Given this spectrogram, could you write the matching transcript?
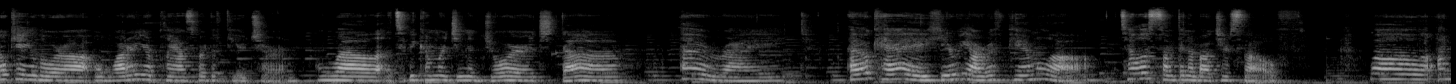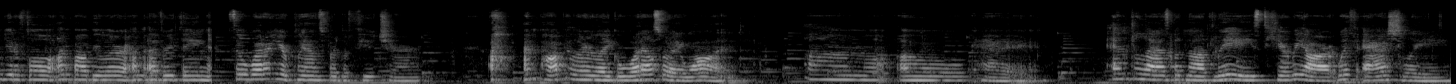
Okay, Laura, what are your plans for the future? Well, to become Regina George, duh. Alright. Okay, here we are with Pamela. Tell us something about yourself. Well, I'm beautiful, I'm popular, I'm everything. So what are your plans for the future? Ah, I'm popular, like what else would I want? Um, okay. And last but not least, here we are with Ashley.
